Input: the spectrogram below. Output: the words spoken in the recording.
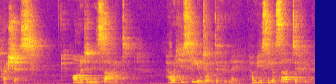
Precious, honoured in His sight. How would you see your work differently? How would you see yourself differently?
